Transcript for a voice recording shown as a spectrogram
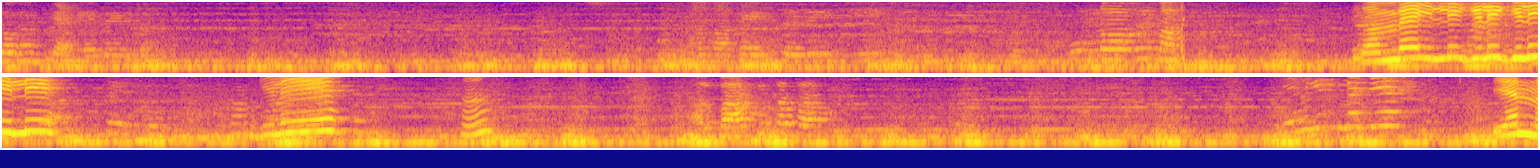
ಹೋಗಂತ ಯಾಕೆ ಇಲ್ಲ. ಗೊಂಬೆ ಇಲ್ಲಿ ಗಿಳಿ ಗಿಳಿ ಇಲ್ಲಿ. ಗಿಳಿ. ಏನ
